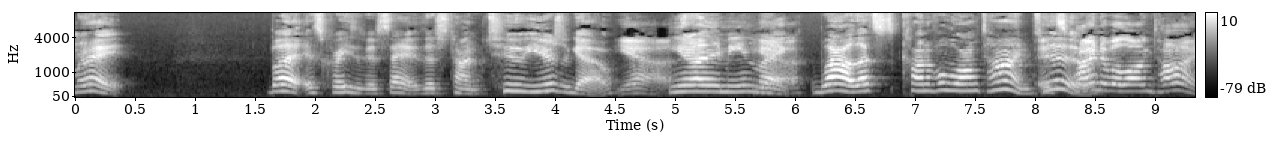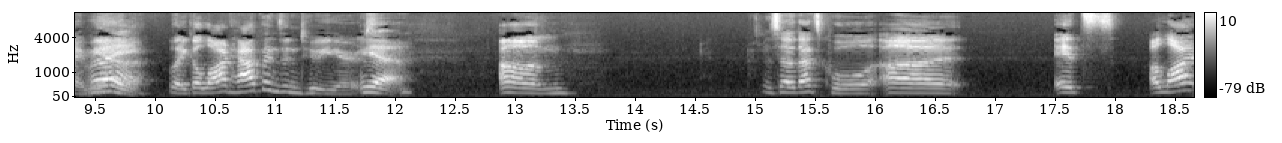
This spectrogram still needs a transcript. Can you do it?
right. But it's crazy to say this time two years ago. Yeah. You know what I mean? Like, Yeah. wow, that's kind of a long time too. It's kind of a long time. Yeah. Right. Like a lot happens in 2 years. yeah. Um so that's cool. Uh it's a lot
